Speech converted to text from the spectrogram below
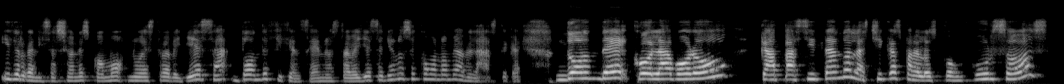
y de organizaciones como Nuestra Belleza, donde, fíjense, Nuestra Belleza, yo no sé cómo no me hablaste, donde colaboró capacitando a las chicas para los concursos.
